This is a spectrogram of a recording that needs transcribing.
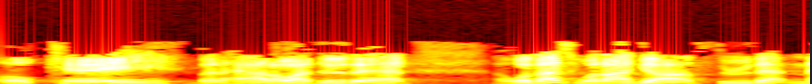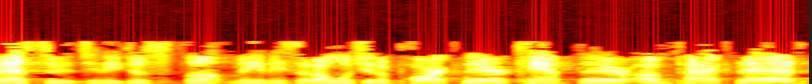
okay, but how do I do that? Well, that's what I got through that message, and he just thumped me, and he said, I want you to park there, camp there, unpack that.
